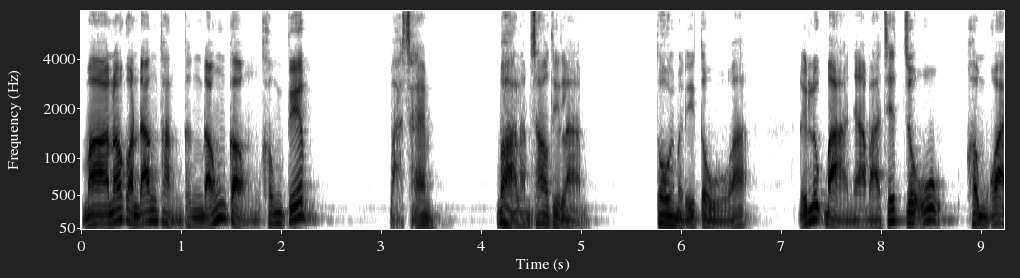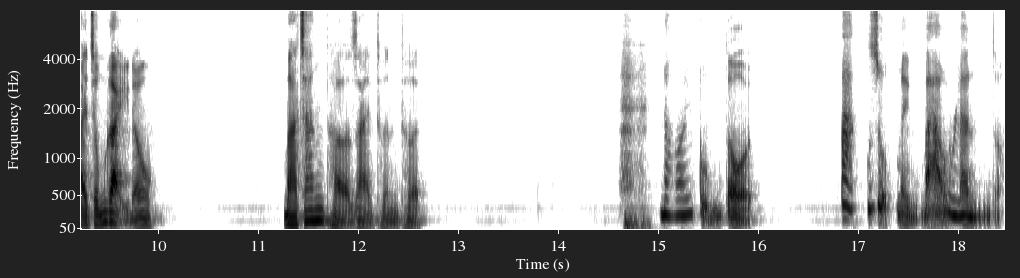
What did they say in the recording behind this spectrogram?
mà nó còn đang thẳng thừng đóng cổng không tiếp. Bà xem Bà làm sao thì làm? Tôi mà đi tù á Đến lúc bà nhà bà chết rũ Không có ai chống gậy đâu. Bà Trang thở dài thườn thượt. Nói cũng tội Bác giúp mình bao lần rồi.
